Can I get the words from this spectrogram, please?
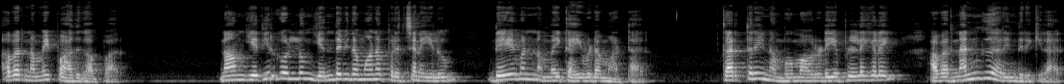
அவர் நம்மை பாதுகாப்பார். நாம் எதிர்கொள்ளும் எந்தவிதமான பிரச்சனையிலும் தேவன் நம்மை கைவிட மாட்டார். கர்த்தரை நம்பும் அவருடைய பிள்ளைகளை அவர் நன்கு அறிந்திருக்கிறார்.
